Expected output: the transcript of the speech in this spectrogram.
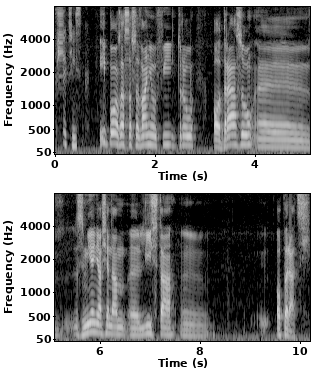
Przycisk. i po zastosowaniu filtru od razu e, zmienia się nam e, lista e, operacji,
